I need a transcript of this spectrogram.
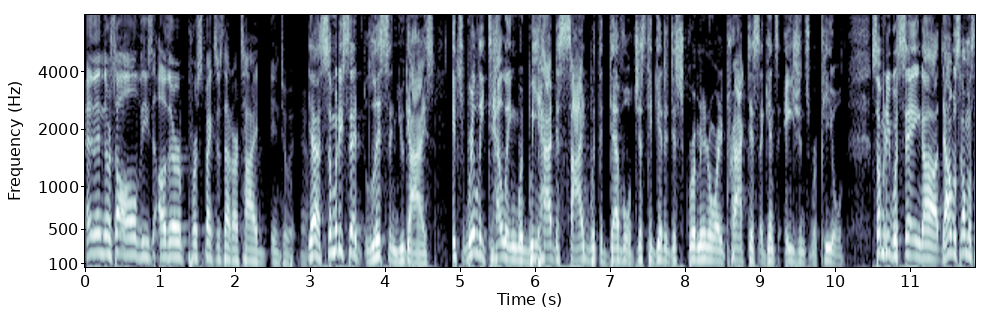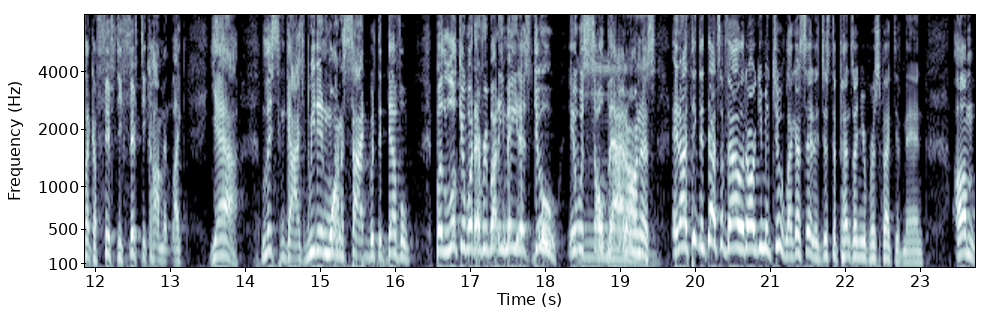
And then there's all these other perspectives that are tied into it. Yeah, somebody said, listen, you guys, it's really telling when we had to side with the devil just to get a discriminatory practice against Asians repealed. Somebody was saying uh, that was almost like a 50 50 comment, like, yeah, listen, guys, we didn't want to side with the devil, but look at what everybody made us do. It was so bad on us. And I think that that's a valid argument too. Like I said, it just depends on your perspective, man. Um,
